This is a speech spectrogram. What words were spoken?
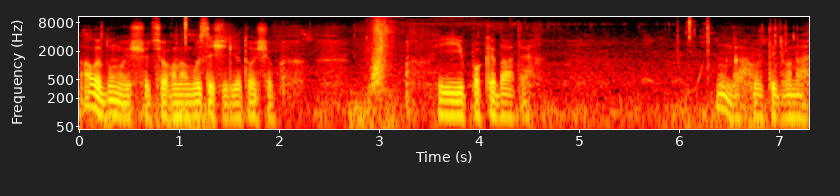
але думаю, що цього нам вистачить для того, щоб її покидати. Ну да, летить вона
